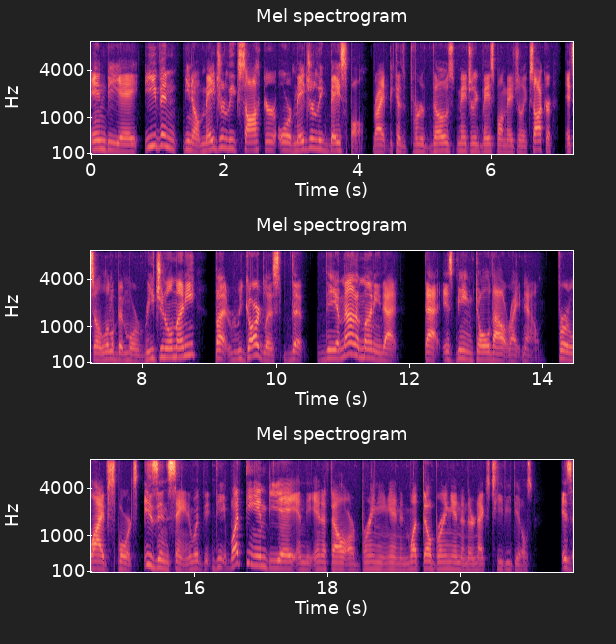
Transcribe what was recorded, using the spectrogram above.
NBA, even, you know, Major League Soccer or Major League Baseball, right? Because for those Major League Baseball, Major League Soccer, it's a little bit more regional money, but regardless, the the amount of money that that is being doled out right now for live sports is insane. What the, the, what the NBA and the NFL are bringing in and what they'll bring in in their next TV deals is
